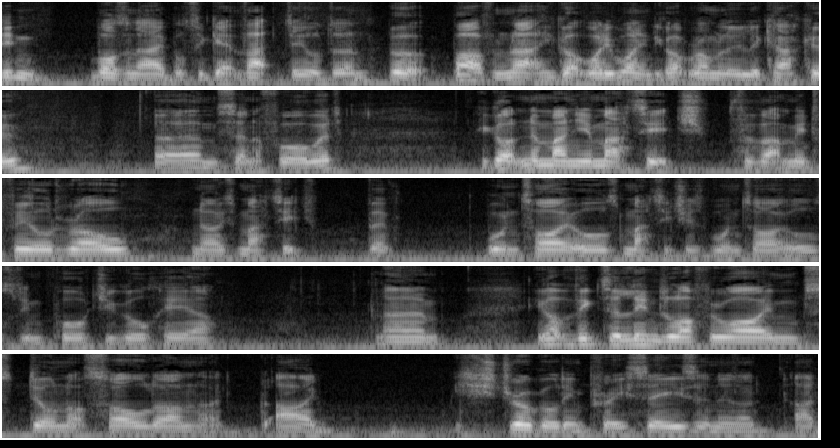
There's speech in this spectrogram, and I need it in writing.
didn't wasn't able to get that deal done. But apart from that, he got what he wanted. He got Romelu Lukaku, um, centre forward. He got Nemanja Matic for that midfield role. Knows Matic. They've won titles. Matic has won titles in Portugal here. Um, you got Victor Lindelof, who I'm still not sold on. I, I he struggled in pre-season, and I, I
